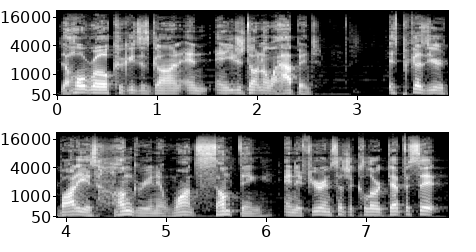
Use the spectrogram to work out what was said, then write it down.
the whole row of cookies is gone and and you just don't know what happened. It's because your body is hungry and it wants something and if you're in such a caloric deficit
